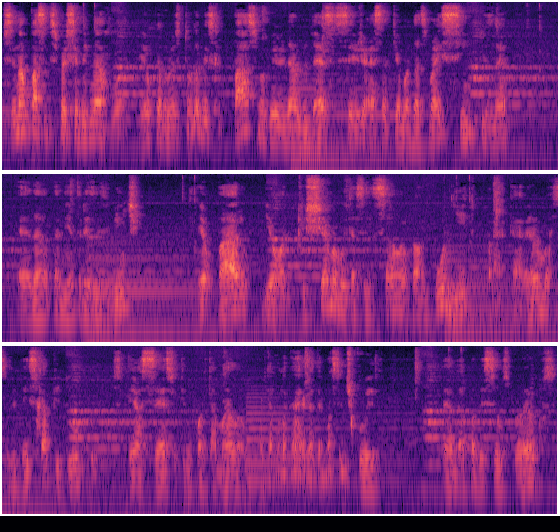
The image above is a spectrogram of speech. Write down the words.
você não passa despercebido na rua. Eu pelo menos toda vez que passo no BMW 10, seja essa aqui é uma das mais simples, né, é, da, da linha 320, eu paro e olho, que chama muita atenção, é um carro bonito pra caramba, você tem escape duplo, você tem acesso aqui no porta-mala, o porta-mala carrega até bastante coisa, né? dá para descer os bancos,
